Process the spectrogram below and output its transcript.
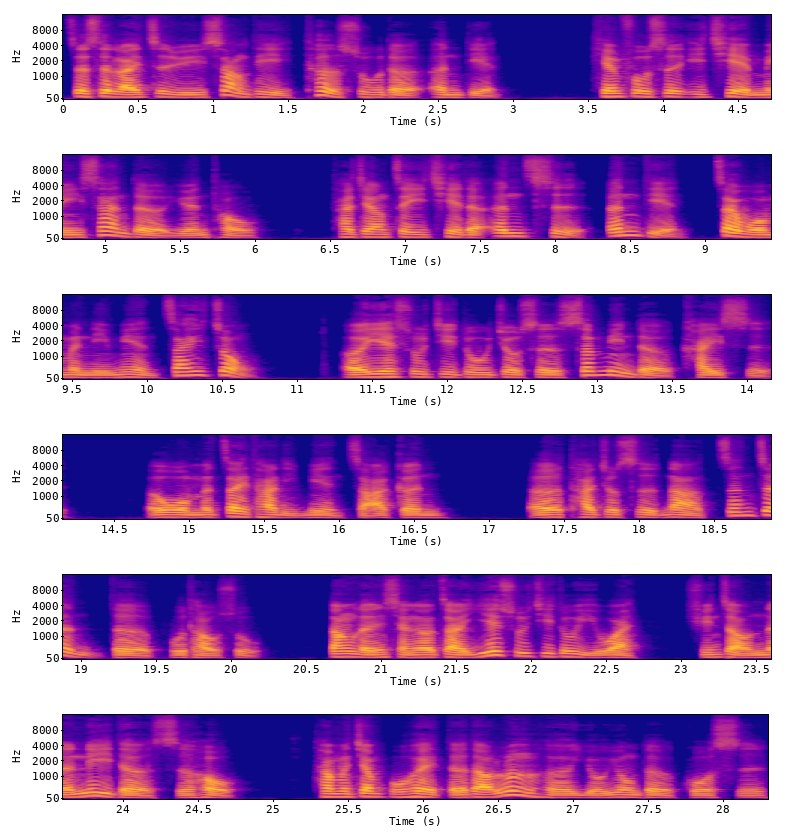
这是来自于上帝特殊的恩典。天赋是一切美善的源头，他将这一切的恩赐恩典在我们里面栽种，而耶稣基督就是生命的开始，而我们在他里面扎根，而他就是那真正的葡萄树。当人想要在耶稣基督以外寻找能力的时候，他们将不会得到任何有用的果实，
